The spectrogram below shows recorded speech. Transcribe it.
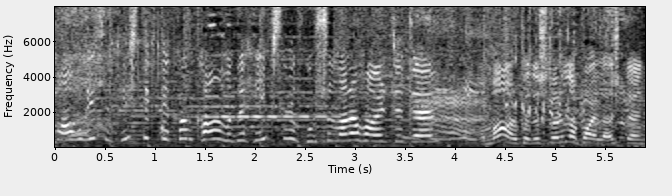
Kahretsin hiç tek takım kalmadı. Hepsini kurşunlara harcadım. Ama arkadaşlarınla paylaştın.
